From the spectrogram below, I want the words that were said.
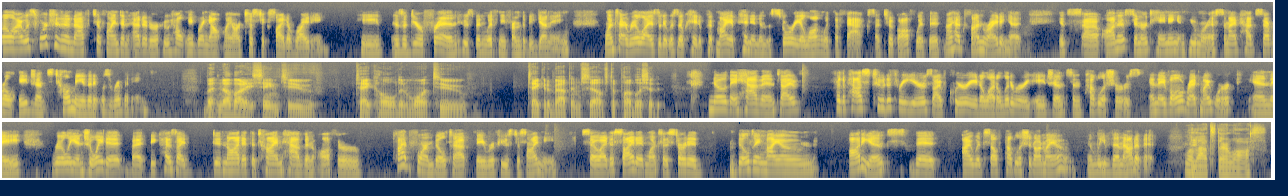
Well, I was fortunate enough to find an editor who helped me bring out my artistic side of writing. He is a dear friend who's been with me from the beginning. Once I realized that it was okay to put my opinion in the story along with the facts, I took off with it and I had fun writing it. It's uh, honest, entertaining, and humorous, and I've had several agents tell me that it was riveting but nobody seemed to take hold and want to take it about themselves to publish it. No, they haven't. I've for the past two to three years, I've queried a lot of literary agents and publishers, and they've all read my work and they really enjoyed it. But because I did not at the time have an author platform built up, they refused to sign me. So I decided once I started building my own audience that I would self publish it on my own and leave them out of it. Well, that's their loss.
